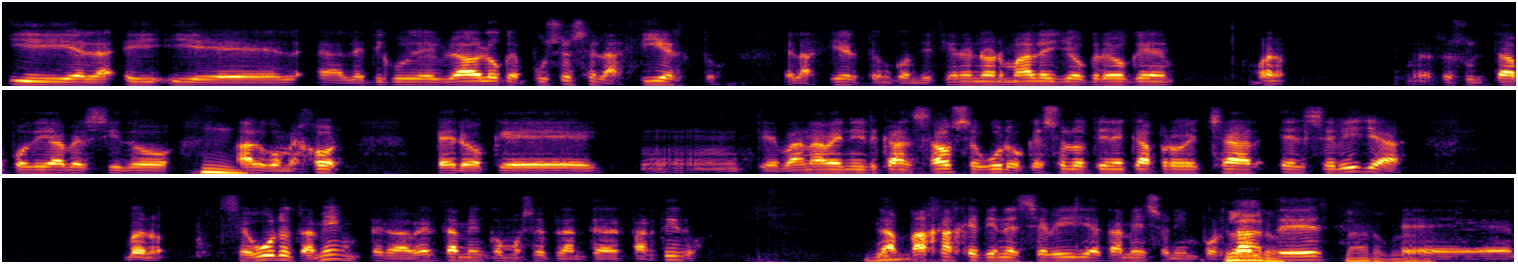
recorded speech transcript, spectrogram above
y el, y, y el Atlético de Bilbao lo que puso es el acierto. El acierto en condiciones normales yo creo que, bueno, el resultado podía haber sido Hmm. algo mejor, pero que, que van a venir cansados seguro, que eso lo tiene que aprovechar el Sevilla. Bueno, seguro también, pero a ver también cómo se plantea el partido. Las bajas que tiene el Sevilla también son importantes. claro, claro. Eh,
